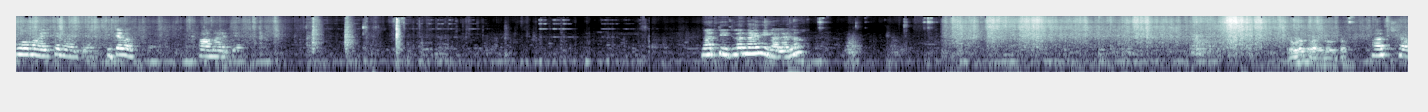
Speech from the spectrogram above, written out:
हो माहिती आहे माहिती आहे इथे बघ. हा माहिती ना तिथलं नाही निघालं ना? एवढंच राहिलं होतं. अच्छा.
